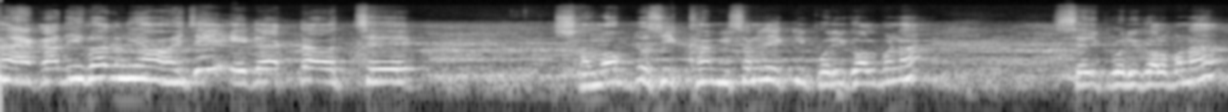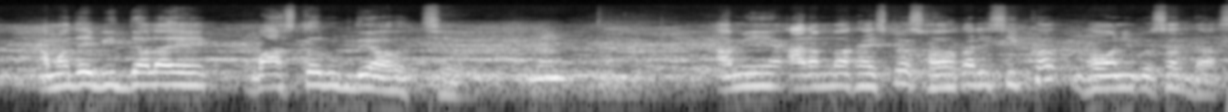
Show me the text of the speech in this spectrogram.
না একাধিকভাগ নেওয়া হয়েছে। এটা একটা হচ্ছে সমগ্র শিক্ষা মিশনের একটি পরিকল্পনা। সেই পরিকল্পনা আমাদের বিদ্যালয়ে বাস্তব রূপ দেওয়া হচ্ছে। আমি আরামবাগ হাই স্কুলের সহকারী শিক্ষক ভবানী প্রসাদ দাস।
